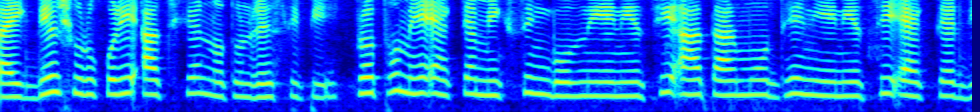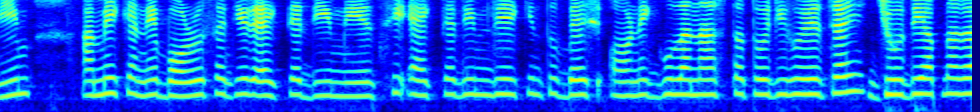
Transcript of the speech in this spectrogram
লাইক দিয়ে শুরু করি আজকের নতুন রেসিপি। প্রথমে একটা মিক্সিং বোল নিয়ে নিয়েছি আর তার মধ্যে নিয়ে নিয়েছি একটা ডিম। আমি এখানে বড় সাইজের একটা ডিম নিয়েছি। একটা ডিম দিয়ে কিন্তু বেশ অনেকগুলা নাস্তা তৈরি হয়ে যায়। যদি আপনারা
